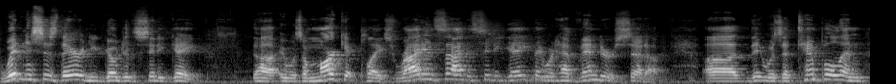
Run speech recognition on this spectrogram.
witnesses there and you'd go to the city gate. Uh, it was a marketplace. Right inside the city gate, they would have vendors set up. Uh, there was a temple, and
